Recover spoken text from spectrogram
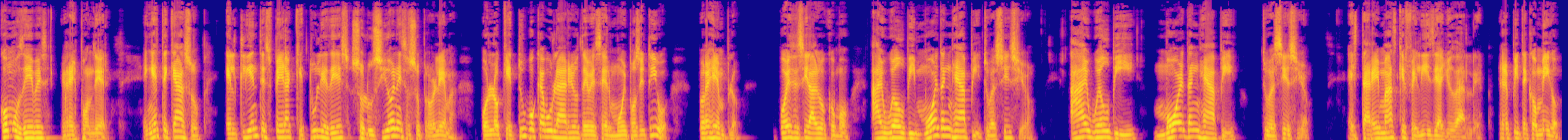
¿Cómo debes responder? En este caso, el cliente espera que tú le des soluciones a su problema, por lo que tu vocabulario debe ser muy positivo. Por ejemplo, puedes decir algo como, I will be more than happy to assist you. I will be more than happy to assist you. Estaré más que feliz de ayudarle. Repite conmigo.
